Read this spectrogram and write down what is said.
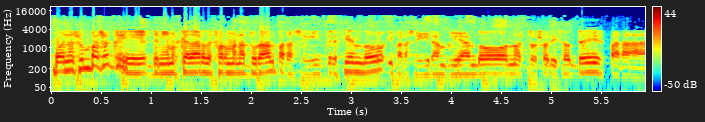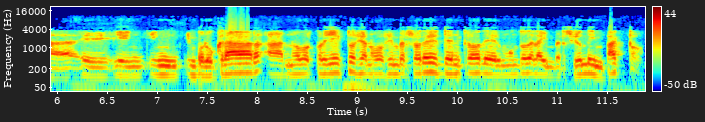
Bueno, es un paso que teníamos que dar de forma natural para seguir creciendo y para seguir ampliando nuestros horizontes para eh, involucrar a nuevos proyectos y a nuevos inversores dentro del mundo de la inversión de impacto.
